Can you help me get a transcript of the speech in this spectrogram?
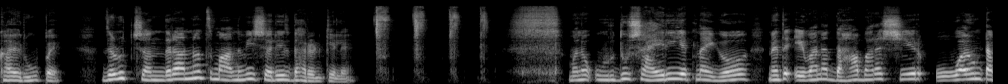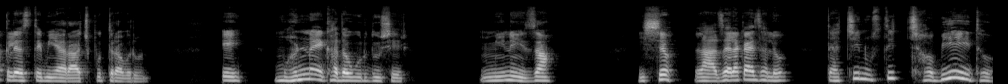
काय रूप आहे. जणू चंद्रानंच मानवी शरीर धारण केलंय. मला उर्दू शायरी येत नाही ग नाही तर एव्हाना दहा बारा शेर ओवाळून टाकले असते मी या राजपुत्रावरून. ए म्हण ना एखादा उर्दू शेर. मी नाही जा. इश लाजायला काय झालं? त्याची नुसती छबी आहे इथं.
